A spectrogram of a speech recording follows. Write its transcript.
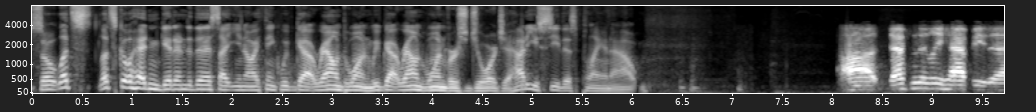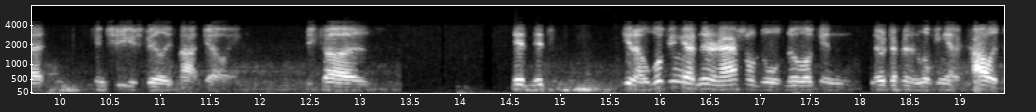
so let's let's go ahead and get into this. I you know I think we've got round one. We've got round one versus Georgia. How do you see this playing out? Uh, definitely happy that Khinchegashvili's not going because it, it's you know looking at an international duel is no looking no different than looking at a college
